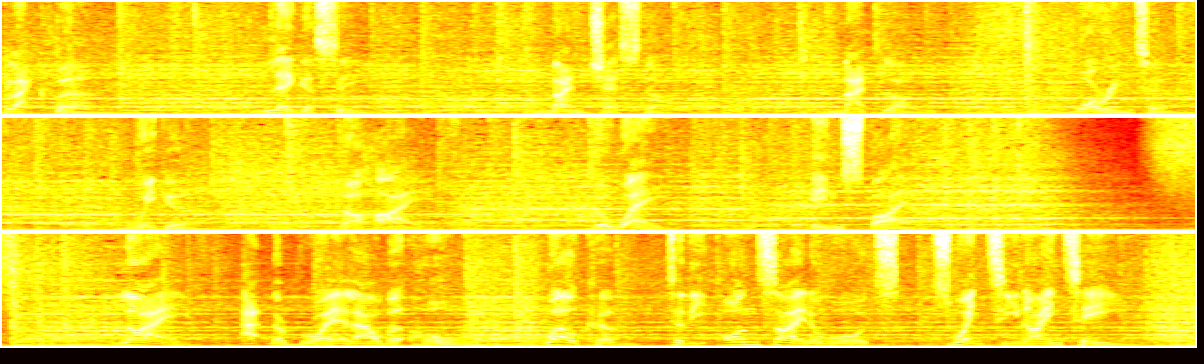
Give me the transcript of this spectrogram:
Blackburn. Legacy. Manchester. Mahdlo. Warrington. Wigan. The Hive. The Way. Inspire. Live at the Royal Albert Hall. Welcome to the Onside Awards 2019.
